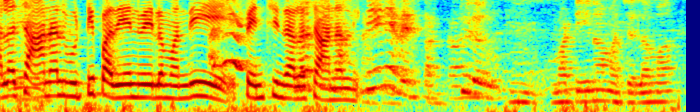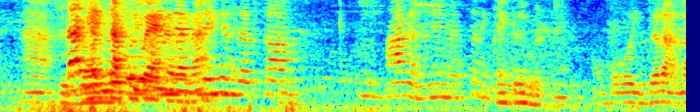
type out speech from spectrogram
అలా ఛానల్ పుట్టి పదిహేను వేల మంది పెంచిండ్రు అలా ఛానల్ని మా టీనా మా చెల్లమ్మ. సక్సెస్ ఇద్దరు అన్న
